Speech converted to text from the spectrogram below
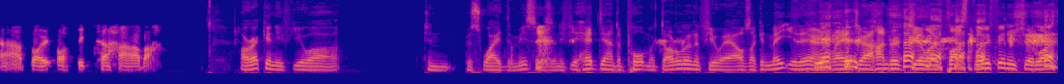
uh, boat off Victor Harbor. I reckon if you uh, can persuade the missus, and if you head down to Port MacDonnell in a few hours, I can meet you there and land you a hundred kilo plus bluefin if you like.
